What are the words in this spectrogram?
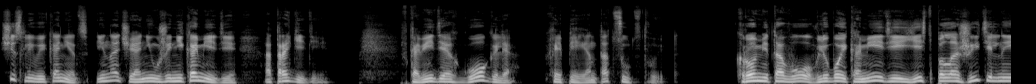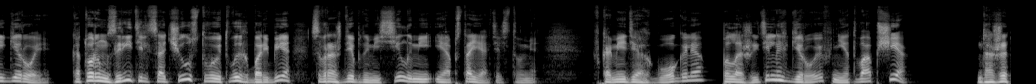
счастливый конец, иначе они уже не комедии, а трагедии. В комедиях Гоголя хэппи-энд отсутствует. Кроме того, в любой комедии есть положительные герои, которым зритель сочувствует в их борьбе с враждебными силами и обстоятельствами. В комедиях Гоголя положительных героев нет вообще. Даже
